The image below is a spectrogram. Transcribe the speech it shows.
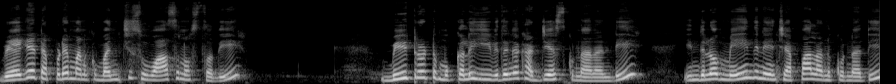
వేగేటప్పుడే మనకు మంచి సువాసన వస్తుంది. బీట్రూట్ ముక్కలు ఈ విధంగా కట్ చేసుకున్నానండి. ఇందులో మెయిన్ది నేను చెప్పాలనుకున్నది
